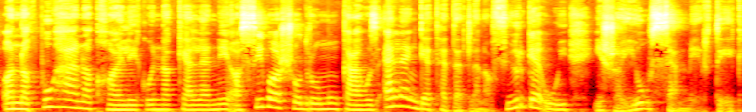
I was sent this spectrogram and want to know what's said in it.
Annak puhának, hajlékonynak kell lenni, a szivarsodró munkához elengedhetetlen a fürgeúj és a jó szem szemmérték.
